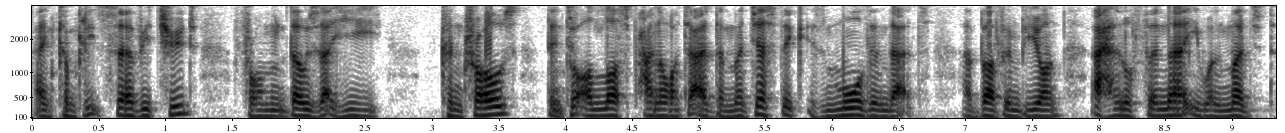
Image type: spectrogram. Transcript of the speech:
and complete servitude from those that he controls, then to Allah subhanahu wa ta'ala, the majestic is more than that, above and beyond. Ahlu thana'i wal majd.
